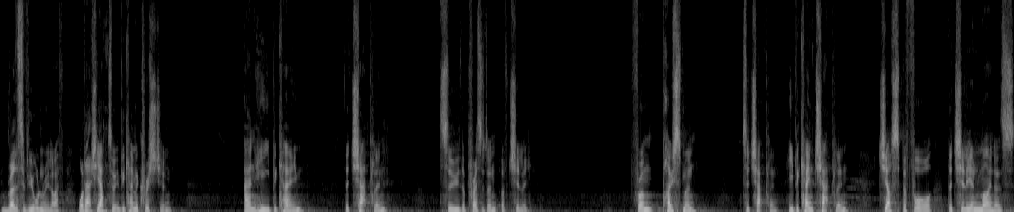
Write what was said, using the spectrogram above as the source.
relatively ordinary life? What actually happened to it? He became a Christian and he became the chaplain to the president of Chile. From postman to chaplain. He became chaplain just before the Chilean miners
